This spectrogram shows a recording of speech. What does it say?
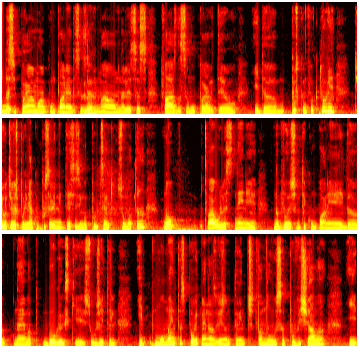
да си правя моя компания, да се занимавам нали, с това аз да съм управител и да пускам фактури. Mm-hmm. Ти отиваш при някой посредник, те си взимат процент от сумата, но това е улеснение на външните компании да наемат български служители. И в момента, според мен, аз виждам тренд, че това много се повишава. И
